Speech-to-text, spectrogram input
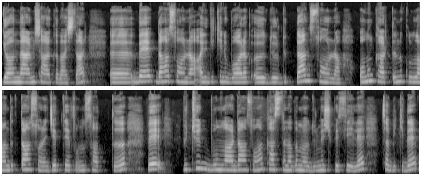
göndermiş arkadaşlar. Ee, ve daha sonra Ali Diken'i boğarak öldürdükten sonra onun kartlarını kullandıktan sonra cep telefonunu sattığı ve bütün bunlardan sonra kasten adam öldürme şüphesiyle tabii ki de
